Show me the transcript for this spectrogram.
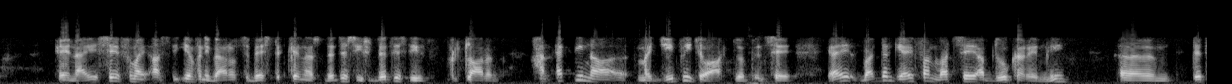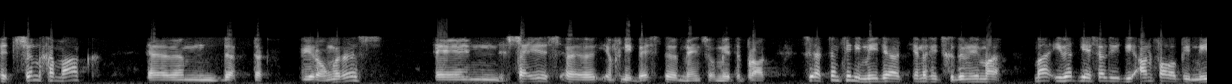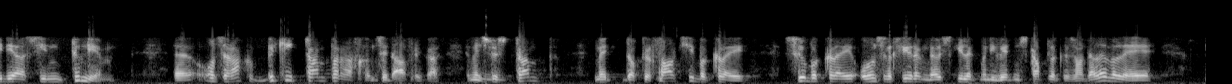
en hy sê vir my as die een van die wêreld se beste kinders dit is die, dit is die verklaring gaan ek nie na my GP toe hardloop en sê, "Jy, wat dink jy van wat sê Abdul Karim nie?" Ehm um, dit het sin gemaak. Ehm um, dat dat hier honger is en sy is uh, een van die beste mense om mee te praat. So ek dink nie die media het enigiets gedoen nie, maar maar jy weet jy sal die, die aanval op die media sien toeneem. Uh, ons raak bietjie tramperig in Suid-Afrika. Ek meen soos Trump met Dr. Fauci beklei, so beklei ons regering nou skielik met die wetenskaplikes want hulle wil hê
